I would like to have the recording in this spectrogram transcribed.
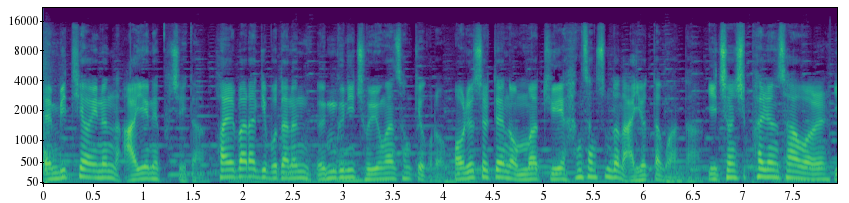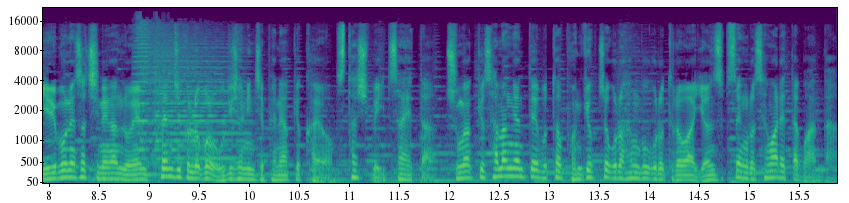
MBTI는 INFJ다. 활발하기보다는 은근히 조용한 성격으로 어렸을 땐 엄마 뒤에 항상 숨던 아이였다고 한다. 2018년 4월 일본에서 진행한 로엠 프렌즈 글로벌 오디션인 재팬에 합격하여 스타쉽에 입사했다. 중학교 3학년 때부터 본격적으로 한국으로 들어와 연습생으로 생활했다고 한다.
